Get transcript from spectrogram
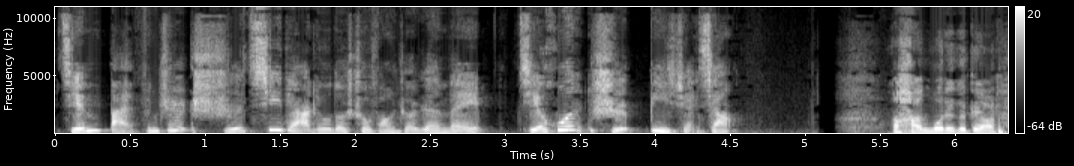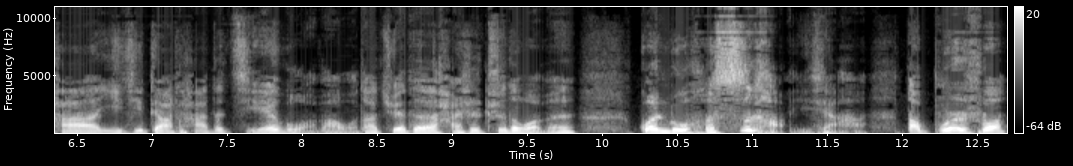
仅百分之十七点六的受访者认为结婚是必选项。韩国这个调查以及调查的结果吧，我倒觉得还是值得我们关注和思考一下哈。倒不是说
